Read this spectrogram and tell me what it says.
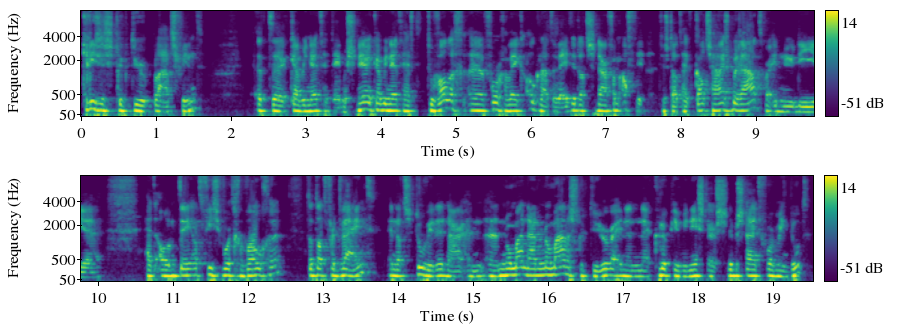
crisisstructuur plaatsvindt. Het uh, kabinet, het demissionaire kabinet, heeft toevallig uh, vorige week ook laten weten dat ze daarvan af willen. Dus dat het katshuisberaad, waarin nu die, uh, het OMT-advies wordt gewogen, dat dat verdwijnt. En dat ze toe willen naar, een, norma naar de normale structuur, waarin een clubje ministers de besluitvorming doet.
